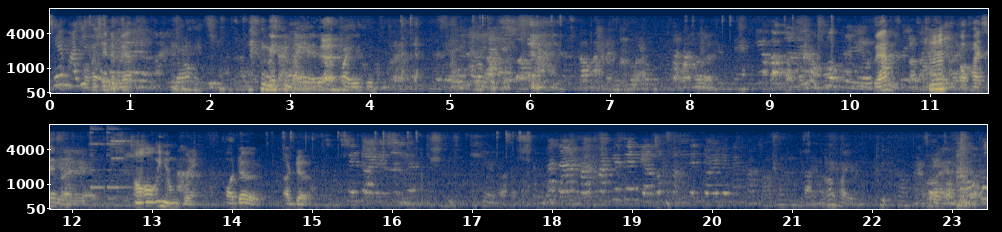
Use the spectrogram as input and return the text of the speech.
เชฟมาที่อไฟล์เส้นหน่อยเพื่อนลองไม่เป็นไรองไฟคือ เพื่อนฮะขอไฟล์เส้นหน่อยอ๋ออ๋ออีหยังกูเลยออเดอร์ออเดอร์น้องไฟเอาก็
